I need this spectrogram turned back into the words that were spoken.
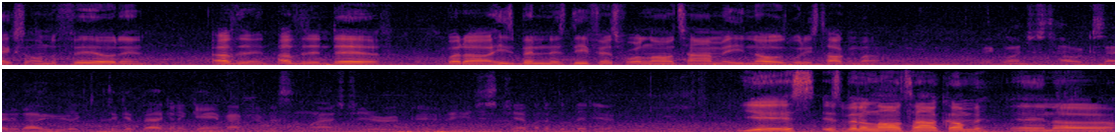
ask on the field, and other than other than Dev, but uh, he's been in this defense for a long time, and he knows what he's talking about. Raekwon, just how excited are you to, to get back in a game after missing last year? Are you just champing at the bit here? Yeah, it's it's been a long time coming, and uh,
